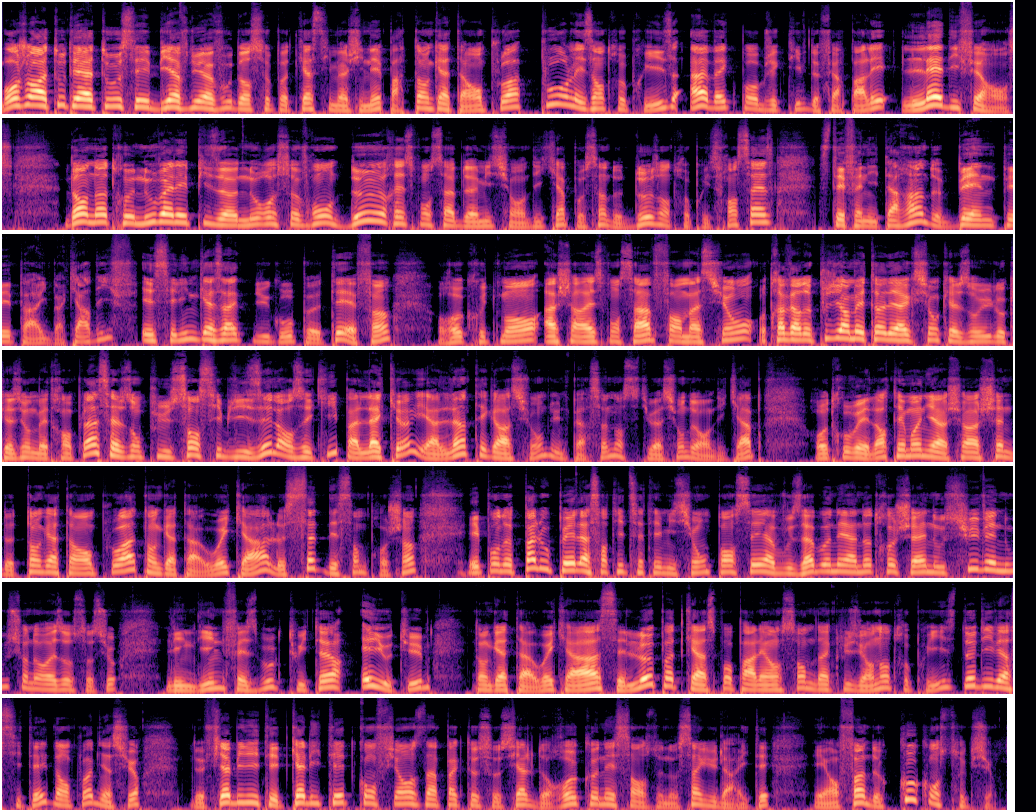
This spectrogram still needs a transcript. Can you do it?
Bonjour à toutes et à tous et bienvenue à vous dans ce podcast imaginé par Tangata Emploi pour les entreprises avec pour objectif de faire parler les différences. Dans notre nouvel épisode, nous recevrons deux responsables de la mission handicap au sein de deux entreprises françaises, Stéphanie Tarin de BNP Paribas Cardiff et Céline Gazac du groupe TF1. Recrutement, achat responsable, formation. Au travers de plusieurs méthodes et actions qu'elles ont eu l'occasion de mettre en place, elles ont pu sensibiliser leurs équipes à l'accueil et à l'intégration d'une personne en situation de handicap. Retrouvez leur témoignage sur la chaîne de Tangata Emploi, Tangata Weka, le 7 décembre prochain. Et pour ne pas louper la sortie de cette émission, pensez à vous abonner à notre chaîne ou suivez-nous sur nos réseaux sociaux LinkedIn, Facebook, Twitter et YouTube. Tangata Weka, c'est le podcast pour parler ensemble d'inclusion en entreprise, de diversité, d'emploi bien sûr, de fiabilité, de qualité, de confiance, d'impact social, de reconnaissance de nos singularités et enfin de co-construction.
